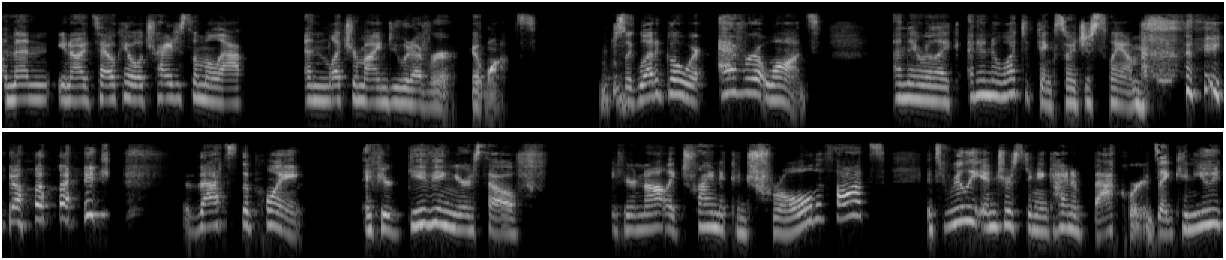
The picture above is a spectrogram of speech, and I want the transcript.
And then, you know, I'd say, okay, well, try to swim a lap and let your mind do whatever it wants. Just mm-hmm. like let it go wherever it wants. And they were like, I didn't know what to think. So I just swam. you know, like that's the point. If you're giving yourself, if you're not like trying to control the thoughts, it's really interesting and kind of backwards. Like, can you,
